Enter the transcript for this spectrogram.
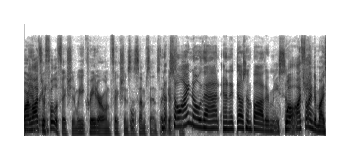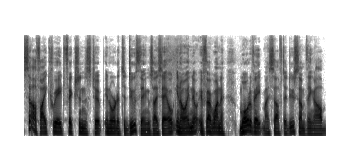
our memory. lives are full of fiction. We create our own fictions in some sense. I guess. So I know that, and it doesn't bother me so. Well, much. I find it myself. I create fictions to in order to do things. I say, oh, you know, if I want to motivate myself to do something, I'll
